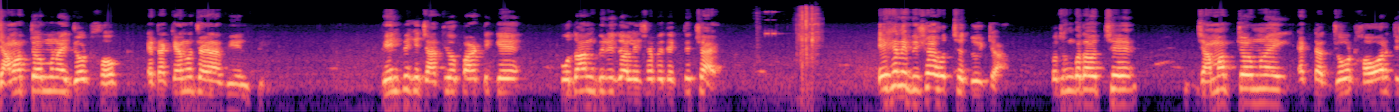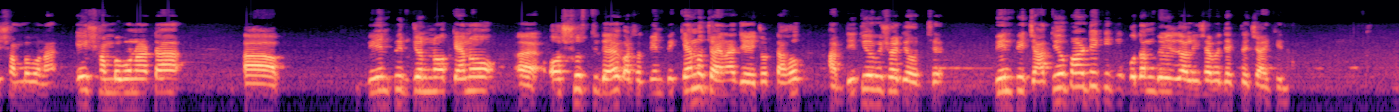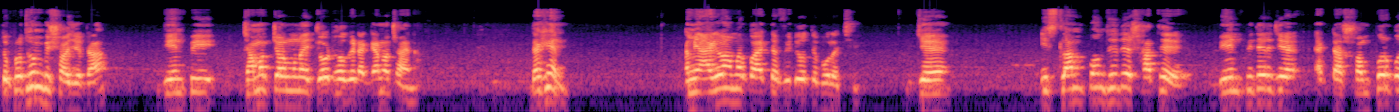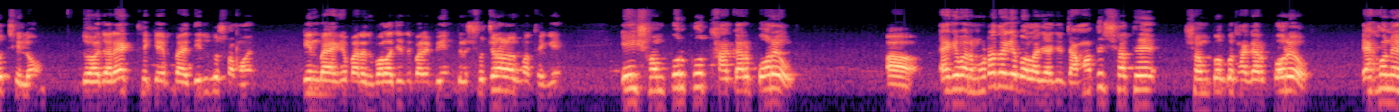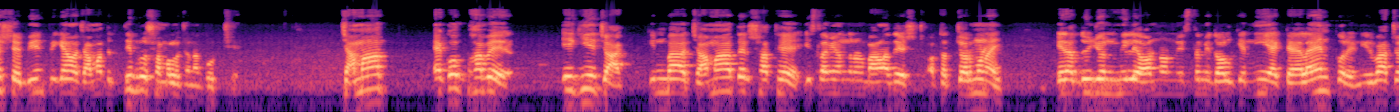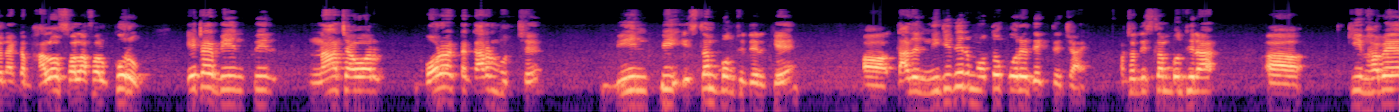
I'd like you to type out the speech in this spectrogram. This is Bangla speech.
জামাত চরমনায় জোট হোক, এটা কেন চায় না বিএনপি? বিএনপি কি জাতীয় পার্টিকে প্রধান বিরোধী দল হিসাবে দেখতে চায়? এখানে বিষয় হচ্ছে দুইটা। প্রথম কথা হচ্ছে, জামাত চরমনায় একটা জোট হওয়ার যে সম্ভাবনা, এই সম্ভাবনাটা বিএনপির জন্য কেন অস্বস্তিদায়ক, অর্থাৎ বিএনপি কেন চায় না যে এই জোটটা হোক? আর দ্বিতীয় বিষয়টি হচ্ছে, বিএনপি জাতীয় পার্টিকে কি প্রধান বিরোধী দল হিসাবে দেখতে চায় কিনা? তো প্রথম বিষয় যেটা বিএনপি জামাত চরমনায় জোট হোক, এটা কেন চায় না? দেখেন, আমি আগেও আমার কয়েকটা ভিডিওতে বলেছি যে ইসলামপন্থীদের সাথে বিএনপিদের যে একটা সম্পর্ক ছিল দু থেকে প্রায় দীর্ঘ সময়, কিংবা একেবারে বলা যেতে পারে বিএনপির সূচনা লগ্ন থেকে, এই সম্পর্ক থাকার পরেও একেবারে মোটা থেকে বলা যায় যে জামাতের সাথে সম্পর্ক থাকার পরেও, এখন এসে বিএনপি কেন জামাতের তীব্র সমালোচনা করছে? জামাত এককভাবে এগিয়ে যাক কিংবা জামাতের সাথে ইসলামী আন্দোলন, বাংলাদেশ অর্থাৎ চরমনাই এরা দুইজন মিলে অন্য অন্য ইসলামী দলকে নিয়ে একটা অ্যালায়েন্স করে, নির্বাচনে একটা ভালো ফলাফল করুক। এটা বিএনপির না চাওয়ার বড় একটা কারণ হচ্ছে বিএনপি ইসলামপন্থীদেরকে তাদের নিজেদের মতো করে দেখতে চায়। অর্থাৎ ইসলামপন্থীরা কীভাবে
